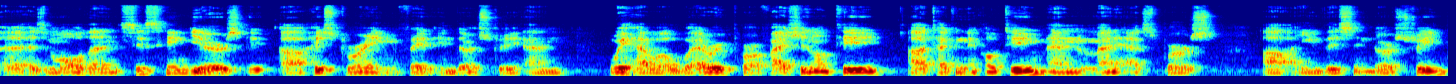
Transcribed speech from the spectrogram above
uh, has more than 16 years uh, history in feed industry, and we have a very professional team, a technical team, and many experts uh, in this industry.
